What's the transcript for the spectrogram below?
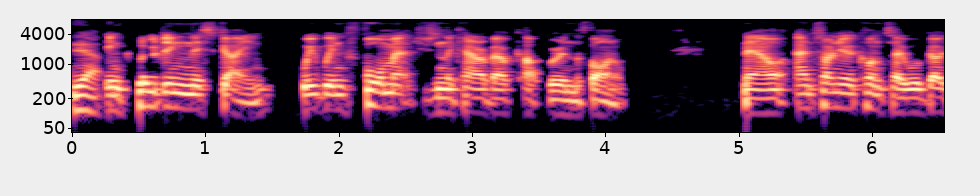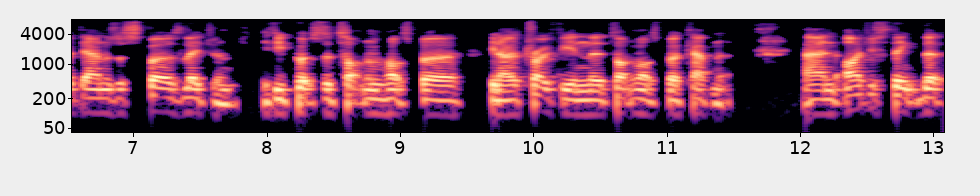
Yeah. including this game, we win four matches in the Carabao Cup, we're in the final. Now, Antonio Conte will go down as a Spurs legend if he puts the Tottenham Hotspur, you know, a trophy in the Tottenham Hotspur cabinet. And I just think that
